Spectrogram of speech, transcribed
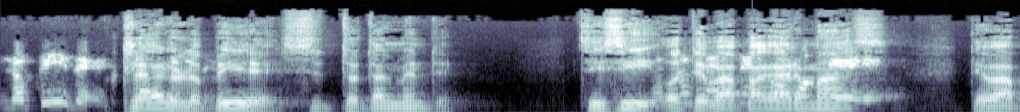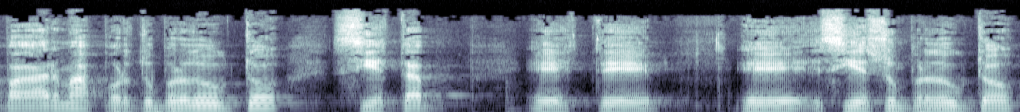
lo, pide. Claro, lo pide, totalmente. Sí, sí, o te va a pagar más, te va a pagar más por tu producto si está, este, eh, si es un producto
